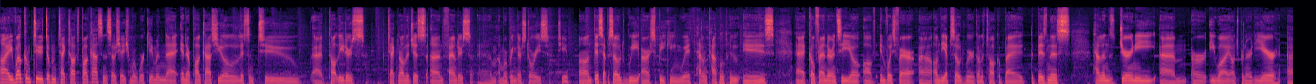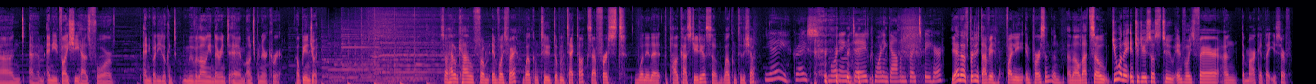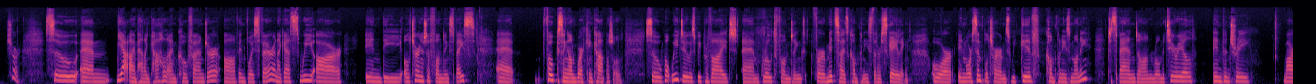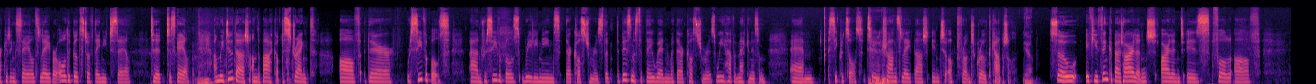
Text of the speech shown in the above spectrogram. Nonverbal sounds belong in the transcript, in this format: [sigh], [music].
Hi, welcome to Dublin Tech Talks podcast in association with Workhuman. Uh, in our podcast, you'll listen to uh, thought leaders, technologists, and founders, um, and we'll bring their stories to you. On this episode, we are speaking with Helen Cahill, who is uh, co founder and CEO of Invoicefair. Uh, on the episode, we're going to talk about the business. Helen's journey, um, her EY Entrepreneur of the Year, and um, any advice she has for anybody looking to move along in their um, entrepreneur career. Hope you enjoy. So, Helen Cahill from Invoice Fair, welcome to Dublin Tech Talks, our first one in a, the podcast studio. So, welcome to the show. Yay, great. Good morning, [laughs] Dave. Good morning, Gavin. Great to be here. Yeah, no, it's brilliant to have you finally in person and, and all that. So, do you want to introduce us to Invoice Fair and the market that you serve? Sure. So, um, yeah, I'm Helen Cahill. I'm co founder of Invoice Fair, and I guess we are in the alternative funding space, uh, focusing on working capital. So, what we do is we provide um, growth funding for mid sized companies that are scaling, or in more simple terms, we give companies money to spend on raw material, inventory, marketing, sales, labour, all the good stuff they need to sell. To, to scale. Mm-hmm. And we do that on the back of the strength of their receivables and receivables really means their customers, the, the business that they win with their customers. We have a mechanism um, secret sauce to [laughs] translate that into upfront growth capital. Yeah. So if you think about Ireland, Ireland is full of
